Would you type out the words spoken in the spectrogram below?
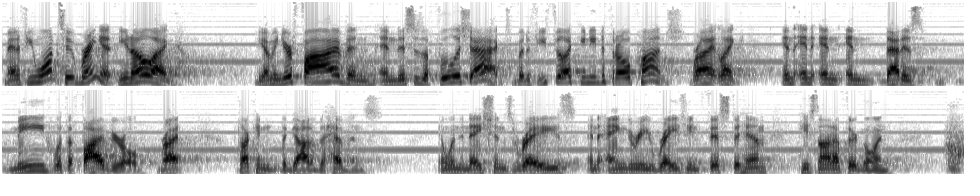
man, if you want to, bring it. You know, like, I mean, you're five and, and this is a foolish act, but if you feel like you need to throw a punch, right? Like, and, and, and, and that is me with a five year old, right? I'm talking the God of the heavens. And when the nations raise an angry, raging fist to him, he's not up there going, I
